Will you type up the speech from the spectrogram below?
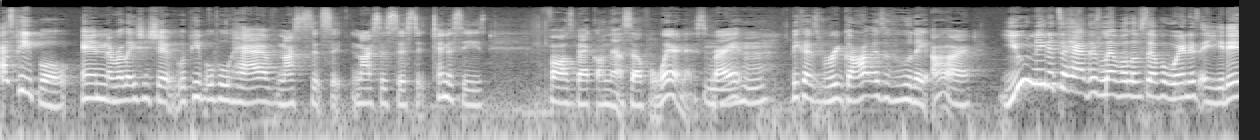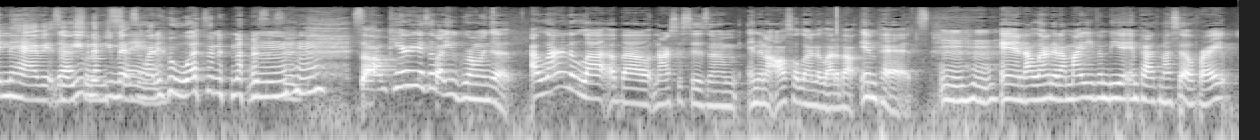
as people in a relationship with people who have narcissistic, narcissistic tendencies falls back on that self awareness, right? Mm-hmm. Because regardless of who they are, you needed to have this level of self awareness and you didn't have it. That's so even if you saying. met somebody who wasn't a narcissist. Mm-hmm. So I'm curious about you growing up. I learned a lot about narcissism and then I also learned a lot about empaths. Mm-hmm. And I learned that I might even be an empath myself, right?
